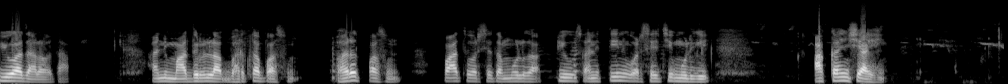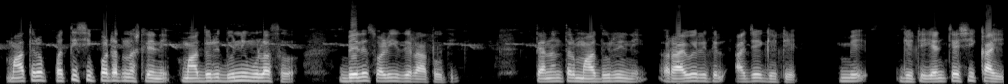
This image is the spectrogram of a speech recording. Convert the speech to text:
विवाह झाला होता. आणि माधुरीला भरतापासून भरतपासून पाच वर्षाचा मुलगा पियुष आणि तीन वर्षाची मुलगी आकांक्षी आहे. मात्र पतीशी पटत नसल्याने माधुरी दोन्ही मुलासह बेलसवाडी येथे राहत होती. त्यानंतर माधुरीने रावेर येथील अजय घेटे मे घेटे यांच्याशी काही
